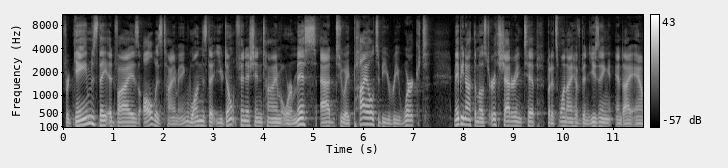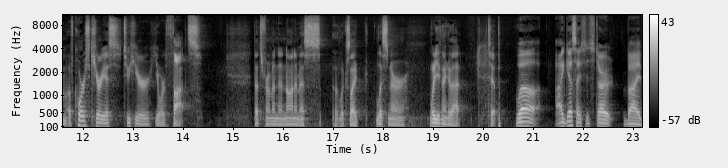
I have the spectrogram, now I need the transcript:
For games, they advise always timing. Ones that you don't finish in time or miss, add to a pile to be reworked. Maybe not the most earth shattering tip, but it's one I have been using, and I am, of course, curious to hear your thoughts. That's from an anonymous, it looks like, listener. What do you think of that tip? Well, I guess I should start by.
